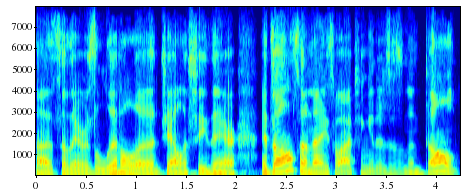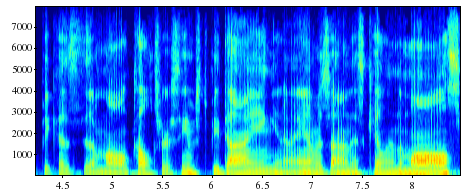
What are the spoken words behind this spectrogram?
uh, so there was a little uh, jealousy there. It's also nice watching it as, as an adult because the mall culture seems to be dying. You know, Amazon is killing the malls,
